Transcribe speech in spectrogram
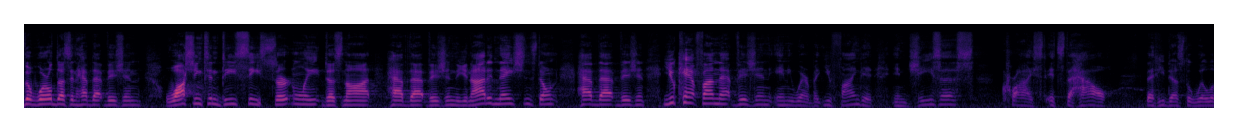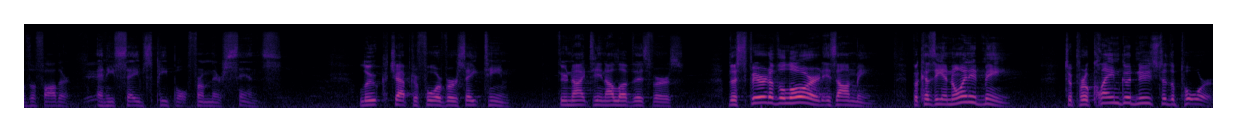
the world doesn't have that vision. Washington, D.C. certainly does not have that vision. The United Nations don't have that vision. You can't find that vision anywhere, but you find it in Jesus Christ. It's the how that he does the will of the Father and he saves people from their sins. Luke chapter 4, verse 18 through 19. I love this verse. The Spirit of the Lord is on me because He anointed me to proclaim good news to the poor.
